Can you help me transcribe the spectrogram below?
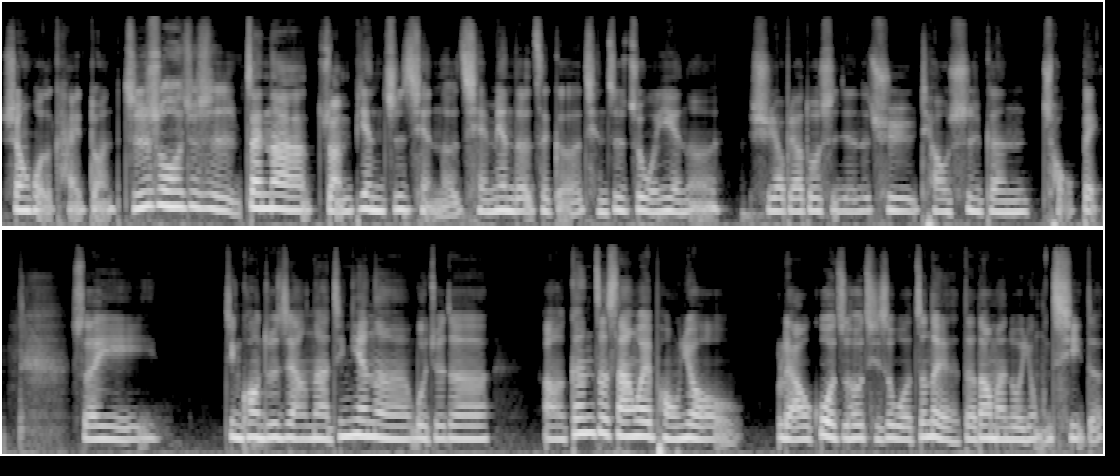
生活的开端。只是说，就是在那转变之前呢，前面的这个前置作业呢，需要比较多时间的去调试跟筹备。所以，近况就是这样。那今天呢，我觉得，呃，跟这三位朋友。聊过之后，其实我真的也得到蛮多勇气的，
